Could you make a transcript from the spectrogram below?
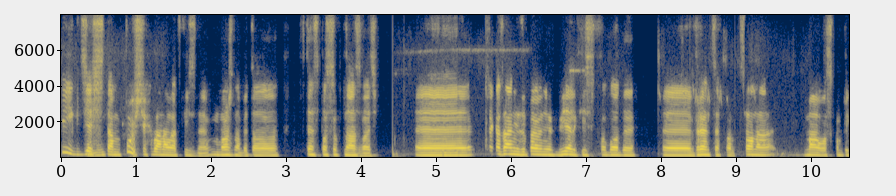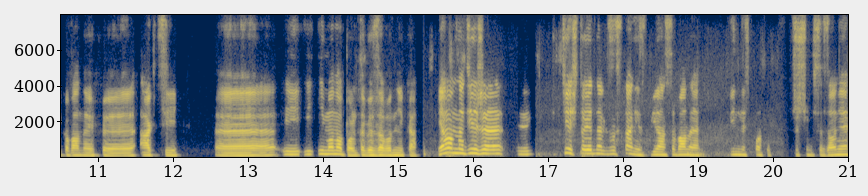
i gdzieś mhm. tam pójście chyba na łatwiznę, można by to w ten sposób nazwać. E, przekazanie zupełnie wielkiej swobody e, w ręce Fordsona, mało skomplikowanych akcji i, i, i monopol tego zawodnika. Ja mam nadzieję, że gdzieś to jednak zostanie zbilansowane w inny sposób w przyszłym sezonie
